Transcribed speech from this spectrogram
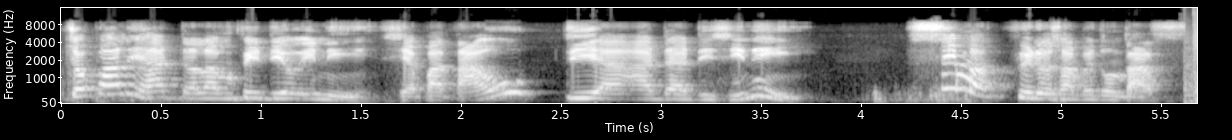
coba lihat dalam video ini. Siapa tahu dia ada di sini. Simak video sampai tuntas.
